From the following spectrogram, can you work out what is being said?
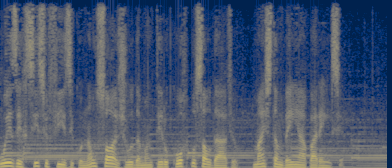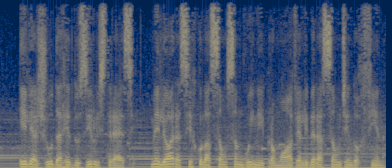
O exercício físico não só ajuda a manter o corpo saudável, mas também a aparência. Ele ajuda a reduzir o estresse, melhora a circulação sanguínea e promove a liberação de endorfina,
